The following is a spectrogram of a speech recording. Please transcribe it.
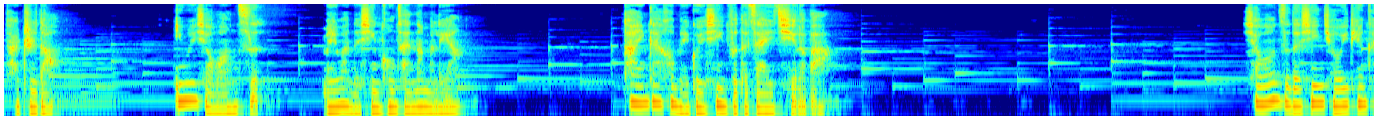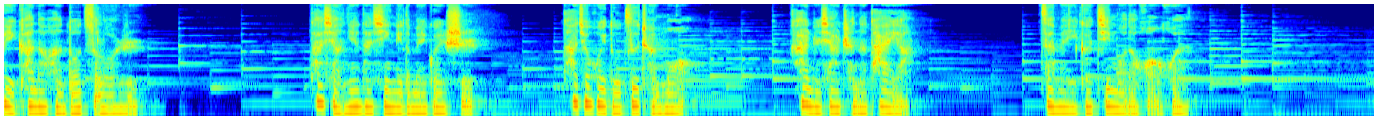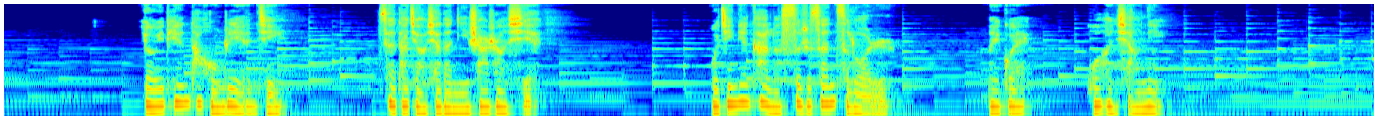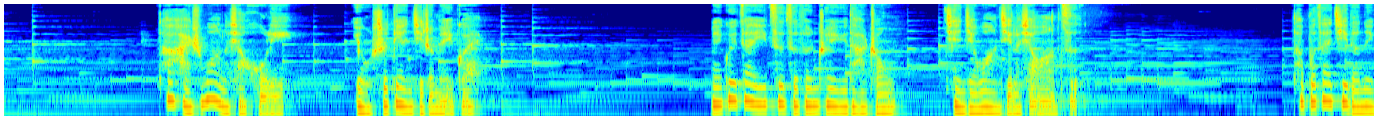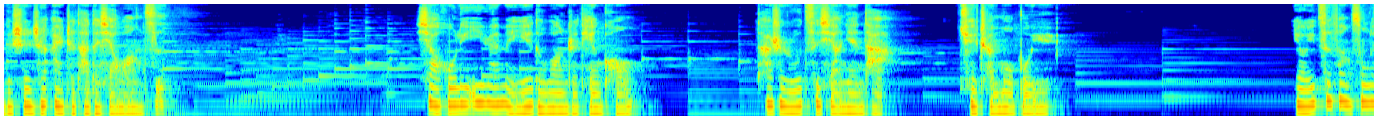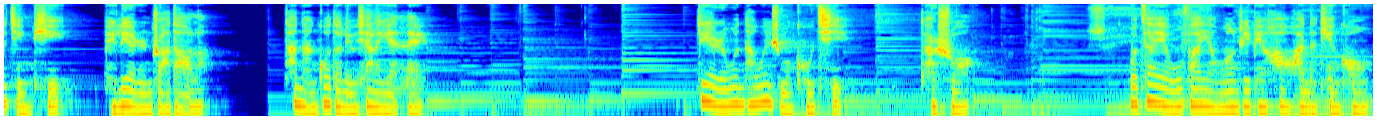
他知道，因为小王子每晚的星空才那么亮。他应该和玫瑰幸福的在一起了吧？小王子的星球一天可以看到很多次落日。他想念他心里的玫瑰时，他就会独自沉默，看着下沉的太阳，在每一个寂寞的黄昏。有一天，他红着眼睛，在他脚下的泥沙上写：“我今天看了四十三次落日，玫瑰，我很想你。”他还是忘了小狐狸，永世惦记着玫瑰。玫瑰在一次次风吹雨打中，渐渐忘记了小王子。他不再记得那个深深爱着他的小王子。小狐狸依然每夜都望着天空。他是如此想念他，却沉默不语。有一次放松了警惕，被猎人抓到了，他难过的流下了眼泪。猎人问他为什么哭泣。他说：“我再也无法仰望这片浩瀚的天空。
